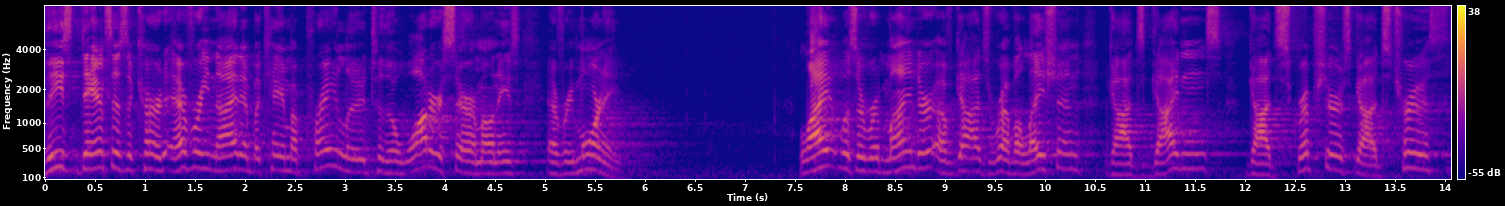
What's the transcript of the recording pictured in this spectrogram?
These dances occurred every night and became a prelude to the water ceremonies every morning. Light was a reminder of God's revelation, God's guidance, God's scriptures, God's truth.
